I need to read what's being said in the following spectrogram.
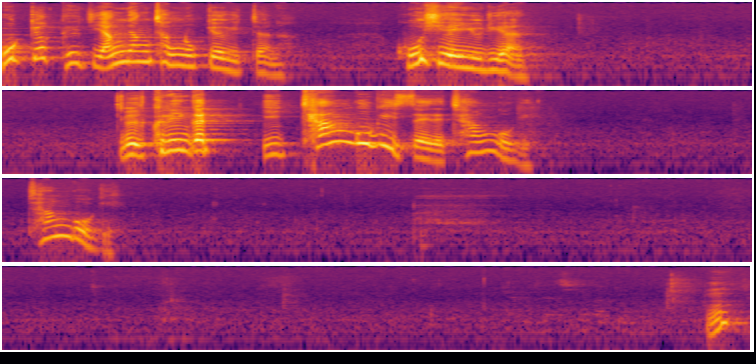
고격 되지. 양양창록격 있잖아. 고시에 유리한. 그러니까 이 창곡이 있어야 돼. 창곡이. 창곡이. 응?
